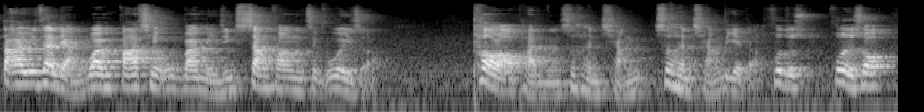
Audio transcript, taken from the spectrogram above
大约在两万八千五百美金上方的这个位置啊，套牢盘呢是很强，是很强烈的，或者或者说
